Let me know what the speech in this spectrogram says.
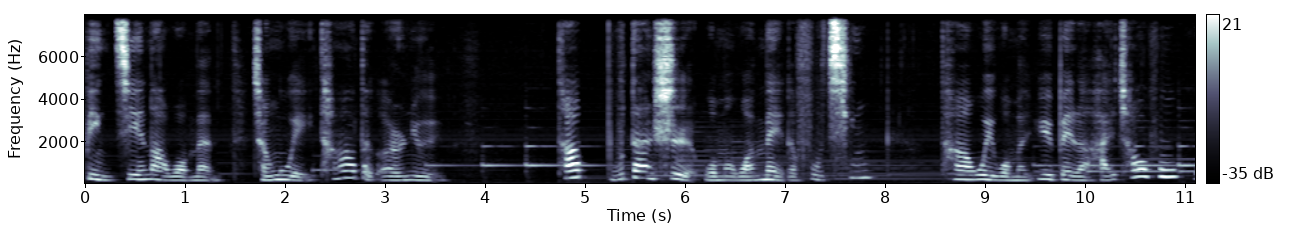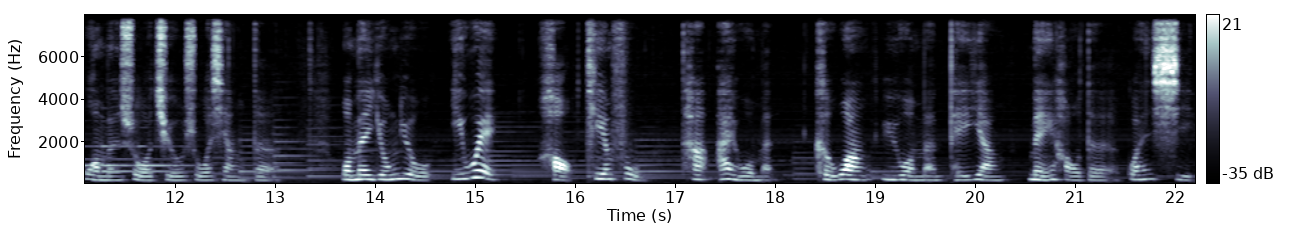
并接纳我们，成为他的儿女。他不但是我们完美的父亲，他为我们预备了还超乎我们所求所想的。我们拥有一位好天父。他爱我们，渴望与我们培养美好的关系。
